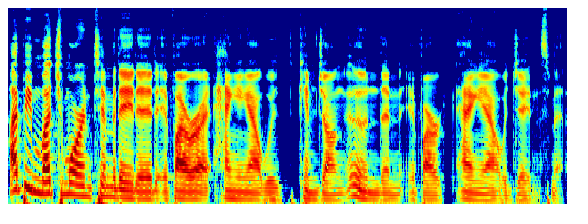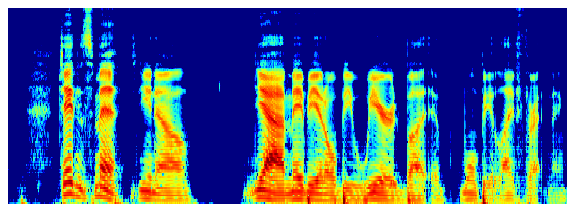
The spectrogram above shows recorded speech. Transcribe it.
I'd be much more intimidated if I were hanging out with Kim Jong Un than if I were hanging out with Jaden Smith. Jaden Smith, you know, yeah, maybe it'll be weird, but it won't be life threatening.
